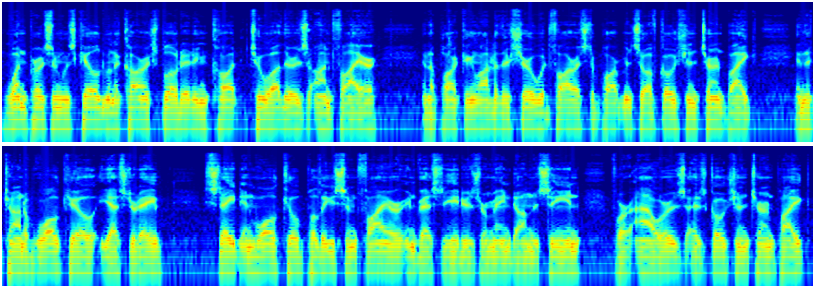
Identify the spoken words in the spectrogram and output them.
One person was killed when a car exploded and caught two others on fire in the parking lot of the Sherwood Forest Apartments off Goshen Turnpike in the town of Wallkill yesterday. State and Wallkill police and fire investigators remained on the scene for hours as Goshen Turnpike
